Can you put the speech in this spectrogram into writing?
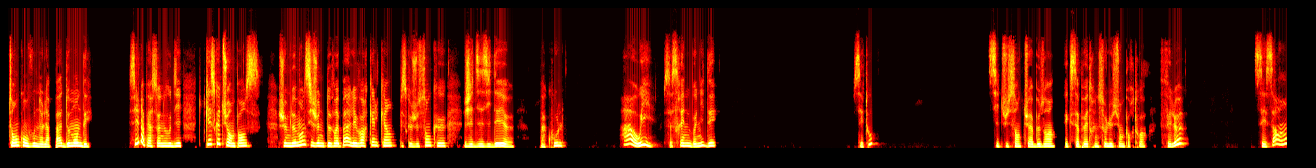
Tant qu'on vous ne l'a pas demandé. Si la personne vous dit Qu'est-ce que tu en penses? Je me demande si je ne devrais pas aller voir quelqu'un, parce que je sens que j'ai des idées euh, pas cool. Ah oui, ce serait une bonne idée. C'est tout. Si tu sens que tu as besoin et que ça peut être une solution pour toi, fais-le. C'est ça, hein,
